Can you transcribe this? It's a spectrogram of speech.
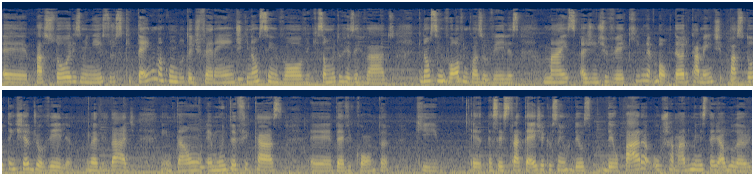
é, pastores, ministros que têm uma conduta diferente, que não se envolvem, que são muito reservados, que não se envolvem com as ovelhas, mas a gente vê que, né, bom, teoricamente, pastor tem cheiro de ovelha, não é verdade? Então é muito eficaz, é, deve conta que é, essa estratégia que o Senhor Deus deu para o chamado ministerial do Larry,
